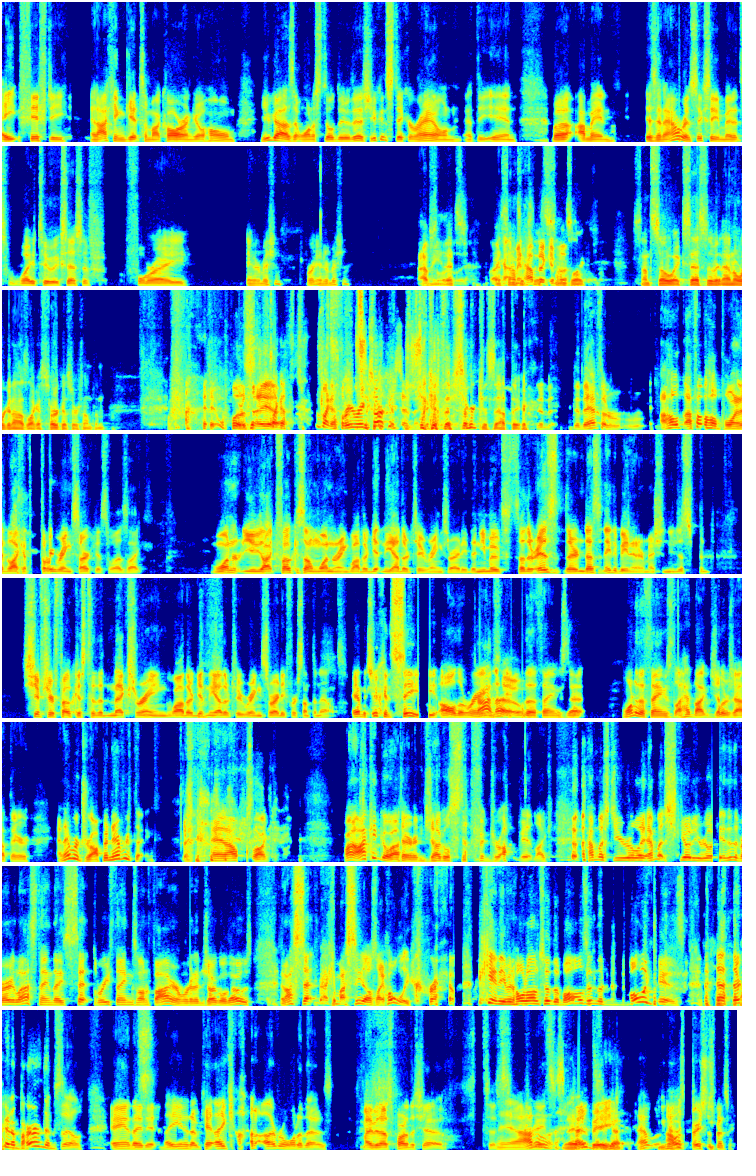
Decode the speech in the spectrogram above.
850 and I can get to my car and go home, you guys that want to still do this, you can stick around at the end. But I mean, is an hour and 16 minutes way too excessive for a intermission? For an intermission? I mean, Absolutely. that's- like, That I mean, how ex- big of a sounds like sounds so excessive and unorganized, like a circus or something. it was they, it's like a it's like a three ring circus in It's like a circus out there. Did, did they have to? I hope. I thought the whole point of like a three ring circus was like one. You like focus on one ring while they're getting the other two rings ready. Then you move. So there is there doesn't need to be an intermission. You just shift your focus to the next ring while they're getting the other two rings ready for something else. Yeah, but you could see all the rings. and know. the things that one of the things I had like jugglers out there, and they were dropping everything, and I was like, "Wow, I could go out there and juggle stuff and drop it. Like, how much do you really? How much skill do you really?" And then the very last thing, they set three things on fire, and we're gonna juggle those. And I sat back in my seat. I was like, "Holy crap! They can't even hold on to the balls in the bowling pins. They're gonna burn themselves." And they didn't. They ended up. ca- They got every one of those. Maybe that's part of the show. Yeah, I don't. suspense. Maybe. got- That was- you I was very suspenseful.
